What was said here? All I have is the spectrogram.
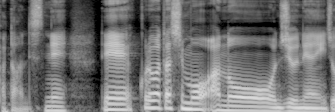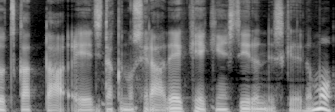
パターンですね。で、これ私もあの10年以上使った、えー自宅のセラーで経験しているんですけれども、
